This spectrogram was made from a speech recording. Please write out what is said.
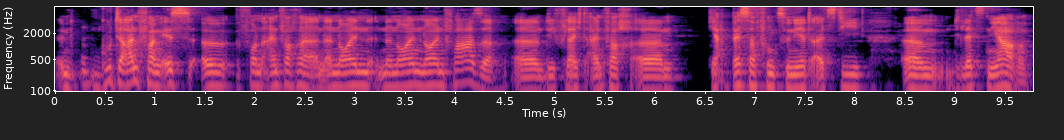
ein guter Anfang ist äh, von einfach einer neuen, einer neuen, neuen Phase, äh, die vielleicht einfach ähm, ja, besser funktioniert als die, ähm, die letzten Jahre.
